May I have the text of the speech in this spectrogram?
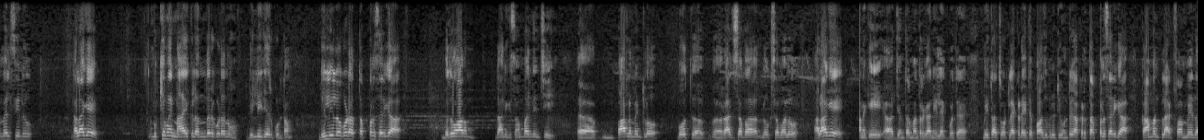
ఎమ్మెల్సీలు అలాగే ముఖ్యమైన నాయకులందరూ కూడాను ఢిల్లీ చేరుకుంటాం. ఢిల్లీలో కూడా తప్పనిసరిగా బుధవారం దానికి సంబంధించి పార్లమెంట్లో బోత్ రాజ్యసభ లోక్సభలో అలాగే మనకి జంతర్ మంతర్ కానీ లేకపోతే మిగతా చోట్ల ఎక్కడైతే పాజిబిలిటీ ఉంటాయో అక్కడ తప్పనిసరిగా కామన్ ప్లాట్ఫామ్ మీద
